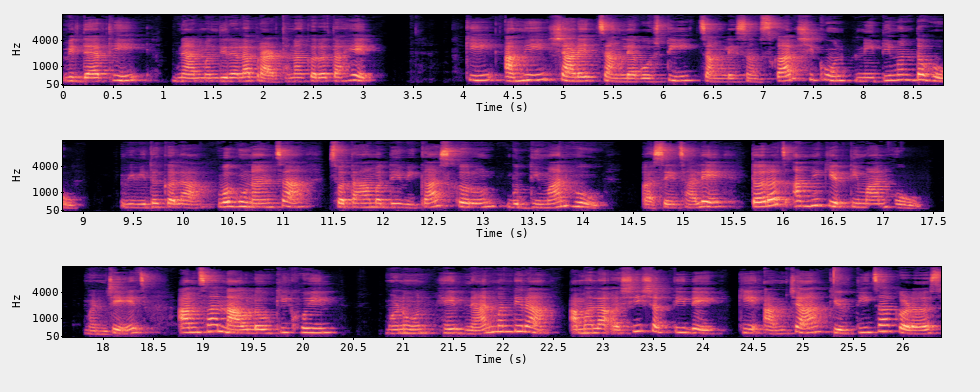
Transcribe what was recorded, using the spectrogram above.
विद्यार्थी ज्ञान मंदिराला प्रार्थना करत आहेत की आम्ही शाळेत चांगल्या गोष्टी चांगले संस्कार शिकून नीतिमंत होऊ. विविध कला व गुणांचा स्वतःमध्ये विकास करून बुद्धिमान होऊ. असे झाले तरच आम्ही कीर्तिमान होऊ. म्हणजेच आमचा नावलौकिक होईल. म्हणून हे ज्ञान मंदिरा आम्हाला अशी शक्ती दे की आमच्या कीर्तीचा कळस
